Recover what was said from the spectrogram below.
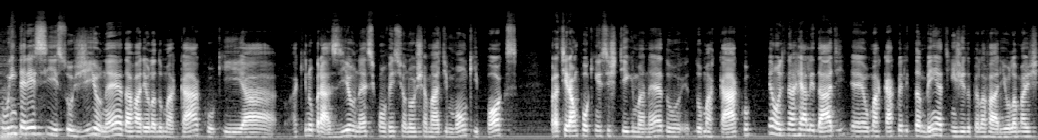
O interesse surgiu, né, da varíola do macaco, que a, aqui no Brasil, né, se convencionou chamar de monkeypox, para tirar um pouquinho esse estigma, né, do, do macaco onde na realidade é, o macaco ele também é atingido pela varíola, mas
